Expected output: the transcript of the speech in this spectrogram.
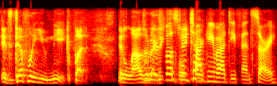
it's definitely unique, but it allows we him. Were think, supposed to be talking about defense. Sorry.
